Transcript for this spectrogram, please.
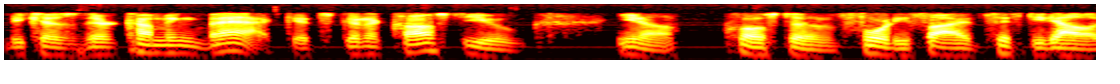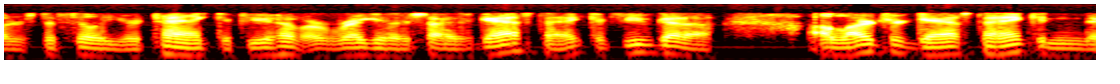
because they're coming back. It's going to cost you, you know, close to forty five, fifty dollars to fill your tank if you have a regular sized gas tank. If you've got a a larger gas tank and uh,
